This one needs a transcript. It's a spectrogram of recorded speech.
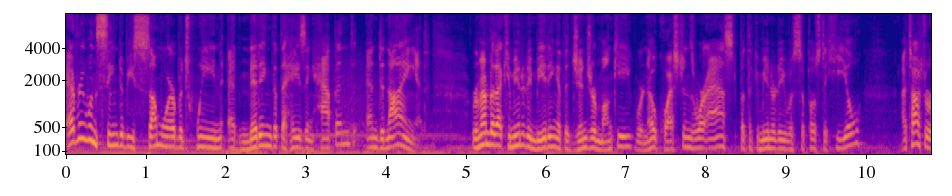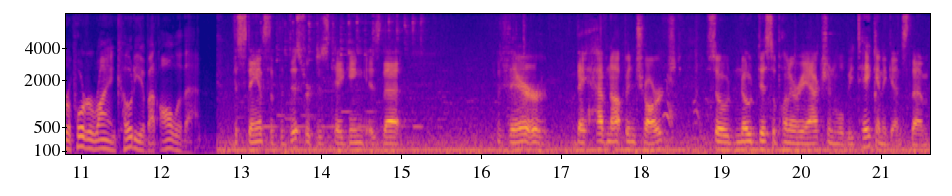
Everyone seemed to be somewhere between admitting that the hazing happened and denying it. Remember that community meeting at the Ginger Monkey where no questions were asked, but the community was supposed to heal? I talked to reporter Ryan Cody about all of that. The stance that the district is taking is that they're they have not been charged, so no disciplinary action will be taken against them.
